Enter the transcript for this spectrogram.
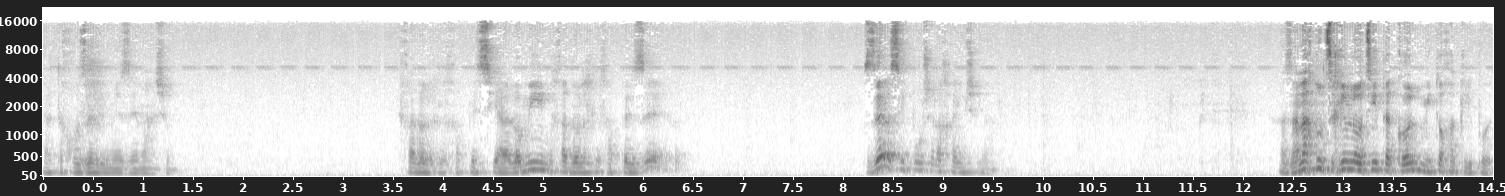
ואתה חוזר עם איזה משהו. אחד הולך לחפש יהלומים, אחד הולך לחפש זה. זה הסיפור של החיים שלנו. אז אנחנו צריכים להוציא את הכל מתוך הקליפות,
